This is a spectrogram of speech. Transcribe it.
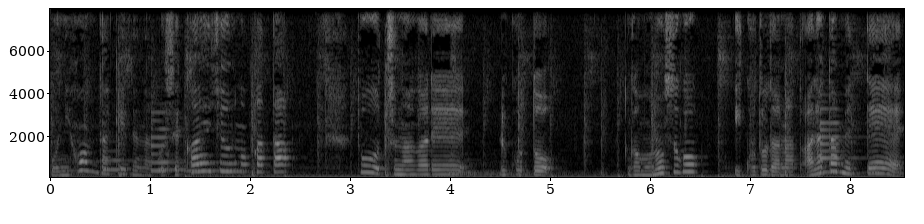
こう日本だけでなく世界中の方とつながれることがものすごいことだなと改めて、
